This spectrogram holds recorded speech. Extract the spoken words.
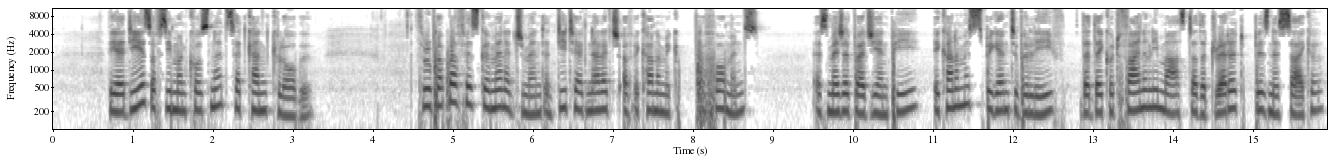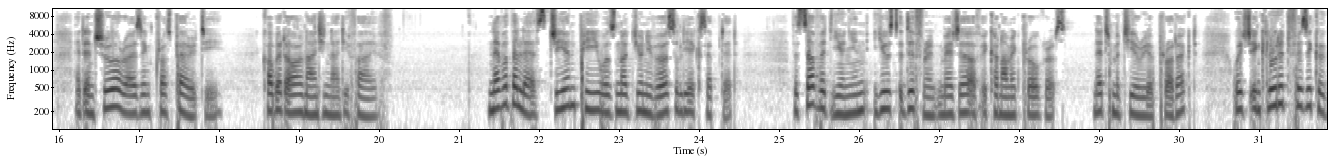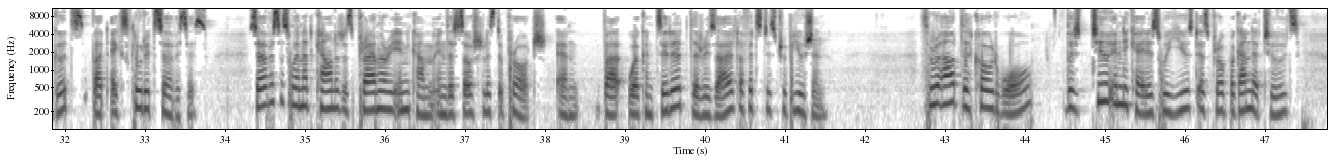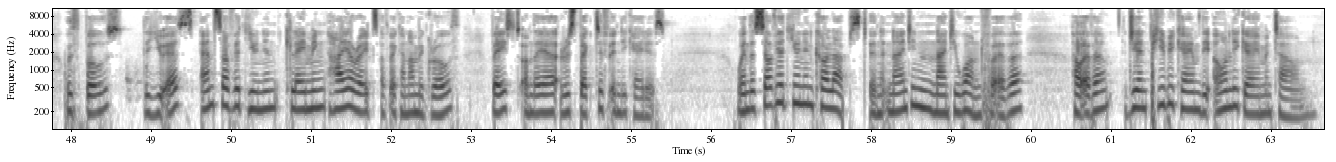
The ideas of Simon Kuznets had Kant global. Through proper fiscal management and detailed knowledge of economic performance, as measured by GNP, economists began to believe that they could finally master the dreaded business cycle and ensure rising prosperity. Cobb et al. 1995. Nevertheless, GNP was not universally accepted. The Soviet Union used a different measure of economic progress, net material product, which included physical goods but excluded services. Services were not counted as primary income in the socialist approach, and but were considered the result of its distribution. Throughout the Cold War, the two indicators were used as propaganda tools, with both the US and Soviet Union claiming higher rates of economic growth based on their respective indicators. When the Soviet Union collapsed in 1991 forever, however, GNP became the only game in town.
